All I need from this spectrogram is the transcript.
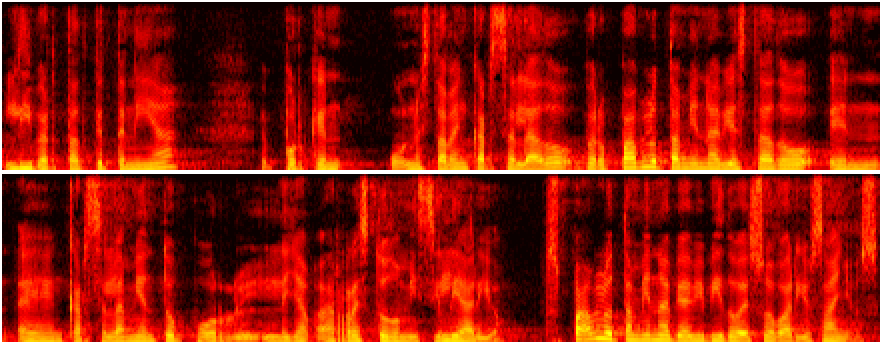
libertad que tenía porque no estaba encarcelado, pero Pablo también había estado en, encarcelamiento por arresto domiciliario. Pablo también había vivido eso varios años,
